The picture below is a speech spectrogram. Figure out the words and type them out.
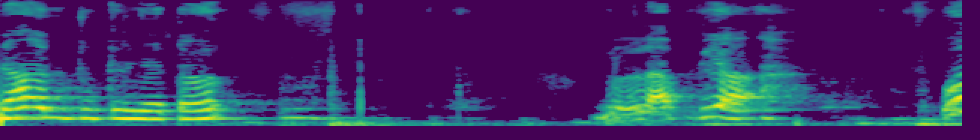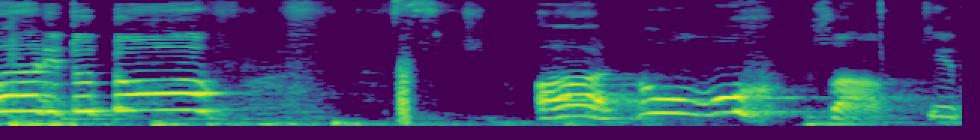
Ada hantu ternyata. Gelap ya. Wah ditutup. Aduh sakit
